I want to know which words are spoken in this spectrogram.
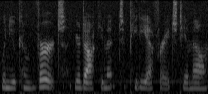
when you convert your document to PDF or HTML.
